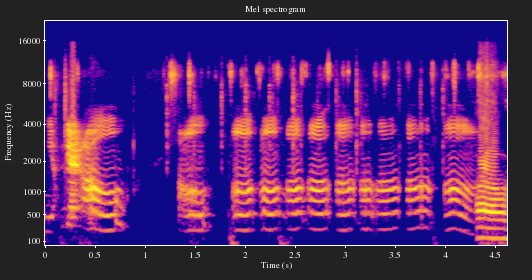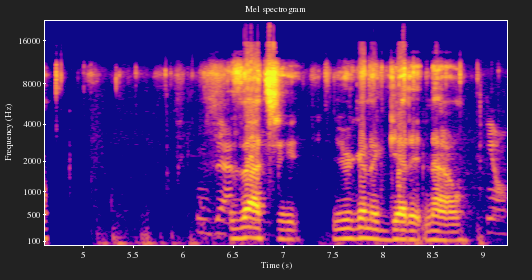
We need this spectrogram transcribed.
You have to, oh. Oh, oh, oh, oh, oh, oh, oh, oh, oh, Oh, Exactly. that's it. You're gonna get it now. Yo.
